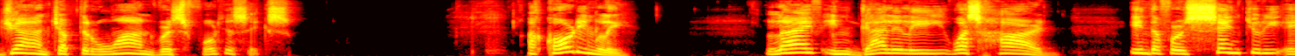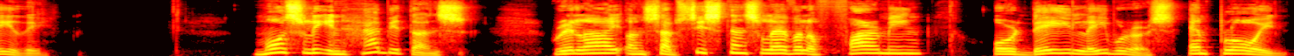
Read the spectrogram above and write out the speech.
John chapter 1 verse 46. Accordingly, life in Galilee was hard in the first century AD. Mostly inhabitants rely on subsistence level of farming or day laborers employed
